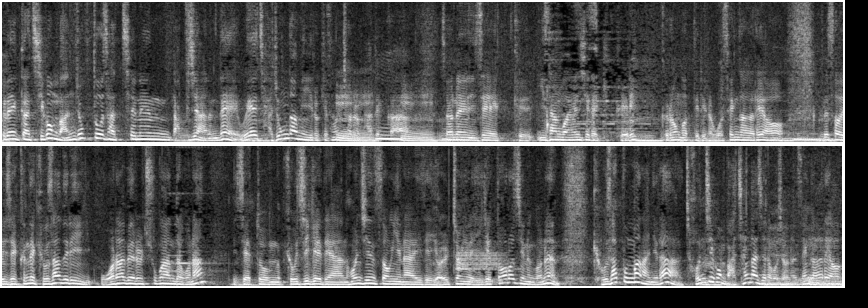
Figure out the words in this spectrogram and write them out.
그러니까 직업 만족도 자체는 나쁘지 않은데 왜 자존감이 이렇게 상처를 받을까? 저는 이제 그 이상과 현실의 괴리 그런 것들이라고 생각을 해요. 그래서 이제 근데 교사들이 워라밸을 추구한다거나 이제 좀 교직에 대한 헌신성이나 이제 열정이나 이게 떨어지는 거는 교사뿐만 아니라 전 직원 마찬가지라고 저는 생각을 해요.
